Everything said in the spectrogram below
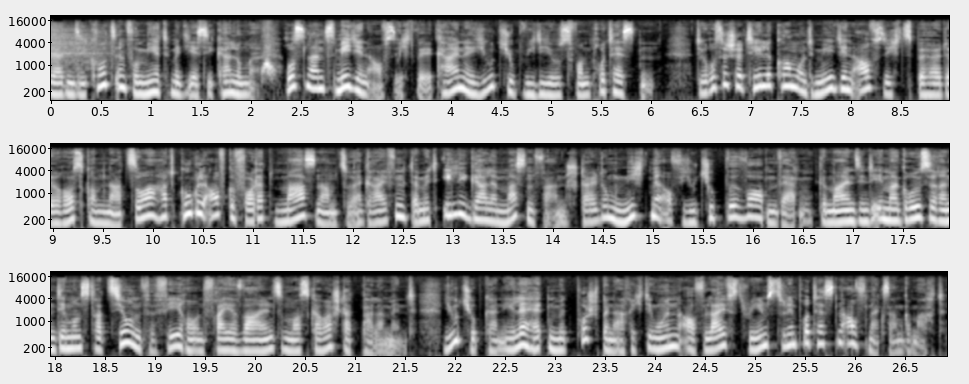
werden Sie kurz informiert mit Jessica Lumme. Russlands Medienaufsicht will keine YouTube-Videos von Protesten. Die russische Telekom- und Medienaufsichtsbehörde Roskomnadzor hat Google aufgefordert, Maßnahmen zu ergreifen, damit illegale Massenveranstaltungen nicht mehr auf YouTube beworben werden. Gemein sind die immer größeren Demonstrationen für faire und freie Wahlen zum Moskauer Stadtparlament. YouTube-Kanäle hätten mit Push-Benachrichtigungen auf Livestreams zu den Protesten aufmerksam gemacht.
